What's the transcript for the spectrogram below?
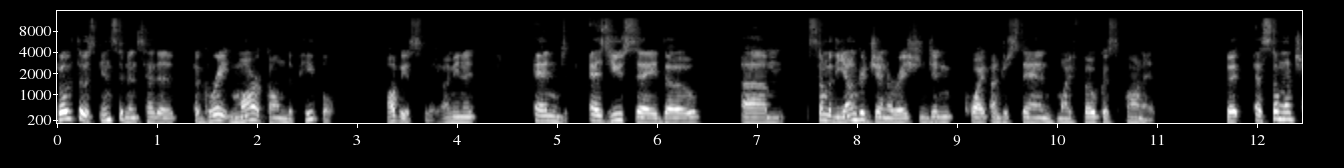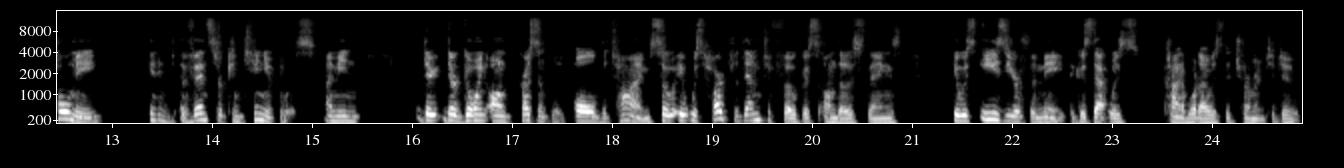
both those incidents had a, a great mark on the people, obviously. I mean, it, and as you say, though, um, some of the younger generation didn't quite understand my focus on it. But as someone told me, events are continuous. I mean, they're, they're going on presently all the time. So it was hard for them to focus on those things. It was easier for me because that was kind of what I was determined to do.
